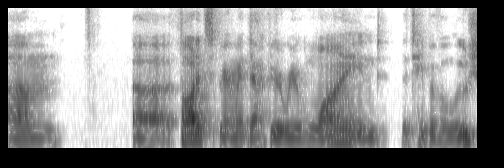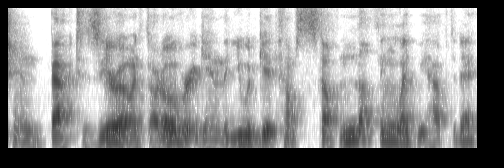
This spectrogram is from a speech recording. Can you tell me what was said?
um, uh, thought experiment, that if you rewind the tape of evolution back to zero and start over again, that you would get some stuff nothing like we have today.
